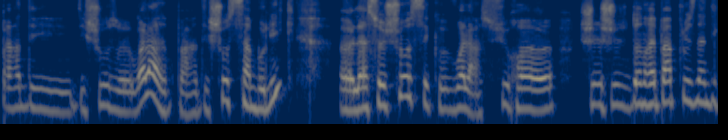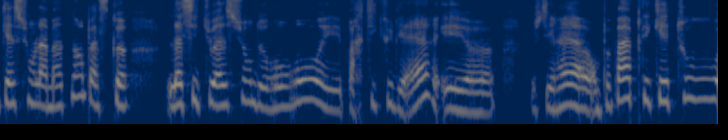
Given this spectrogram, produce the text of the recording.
par des, des choses, euh, voilà, par des choses symboliques. La seule chose, c'est que, voilà, sur, je ne donnerai pas plus d'indications là maintenant parce que la situation de Roro est particulière et je dirais, on ne peut pas appliquer tout,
